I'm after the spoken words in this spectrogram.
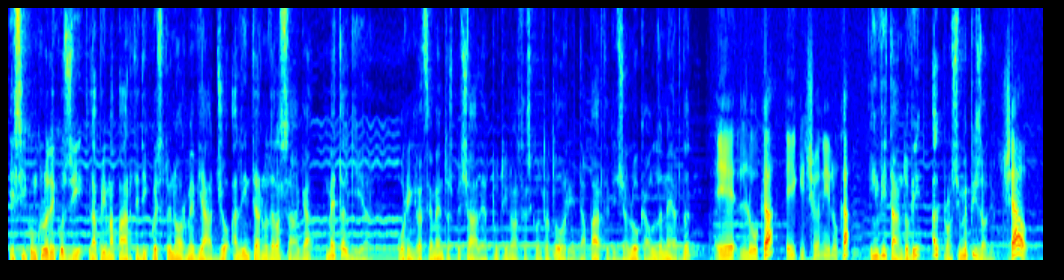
E si conclude così la prima parte di questo enorme viaggio all'interno della saga Metal Gear. Un ringraziamento speciale a tutti i nostri ascoltatori da parte di Gianluca Old Nerd e Luca, e Chiccioni Luca, invitandovi al prossimo episodio. Ciao!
